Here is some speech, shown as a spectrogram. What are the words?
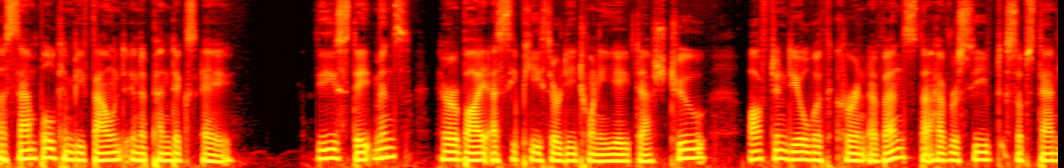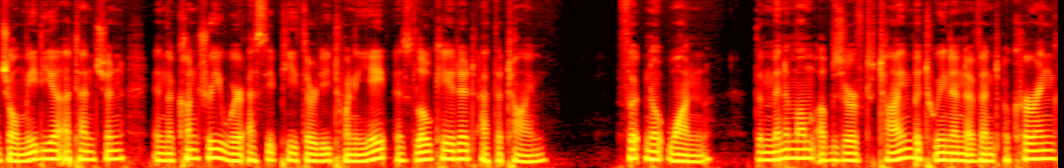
a sample can be found in Appendix A. These statements, hereby SCP 3028 2, often deal with current events that have received substantial media attention in the country where SCP 3028 is located at the time. Footnote 1 The minimum observed time between an event occurring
